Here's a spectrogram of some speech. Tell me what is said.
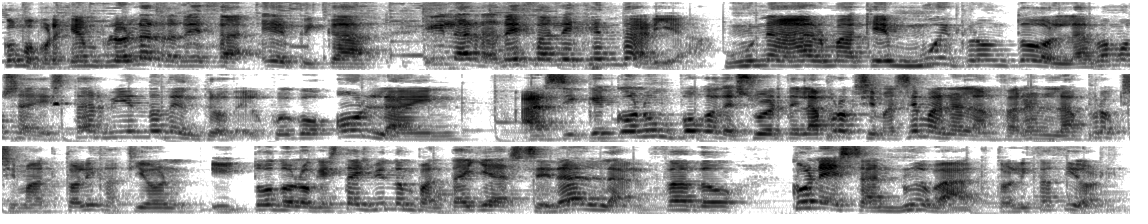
Como por ejemplo la rareza épica y la rareza legendaria, una arma que muy pronto la vamos a estar viendo dentro del juego online Así que con un poco de suerte la próxima semana lanzarán la próxima actualización y todo lo que estáis viendo en pantalla será lanzado con esa nueva actualización.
